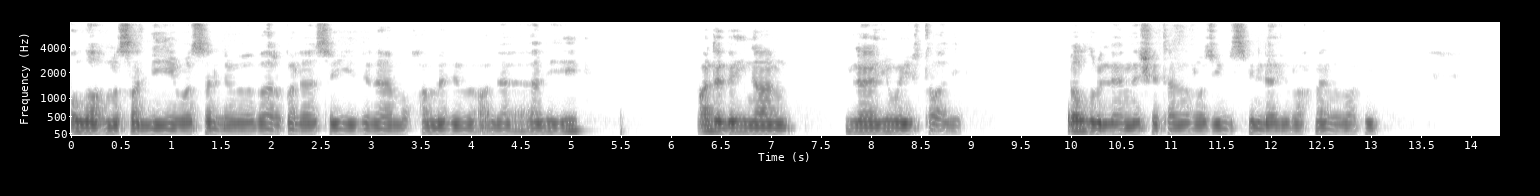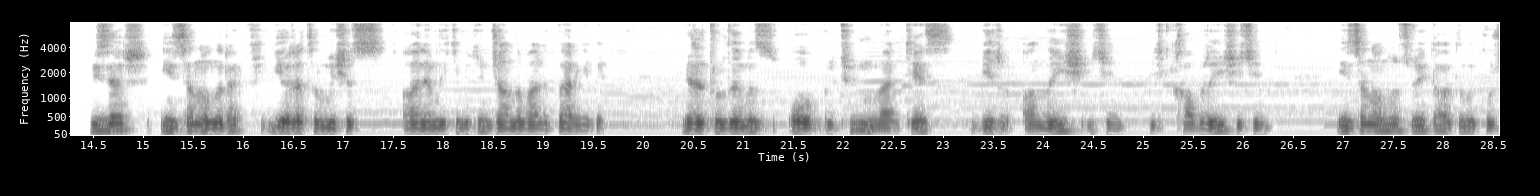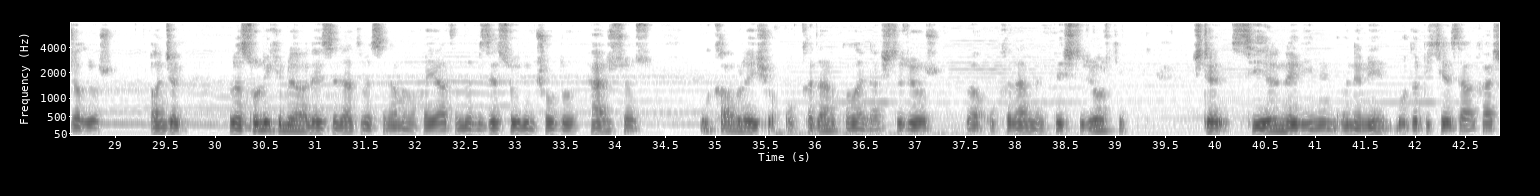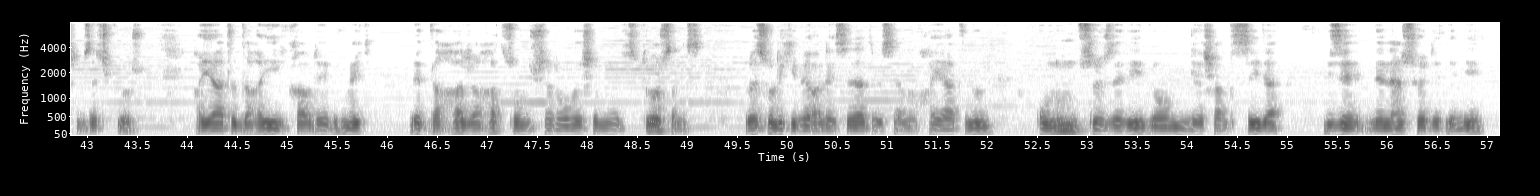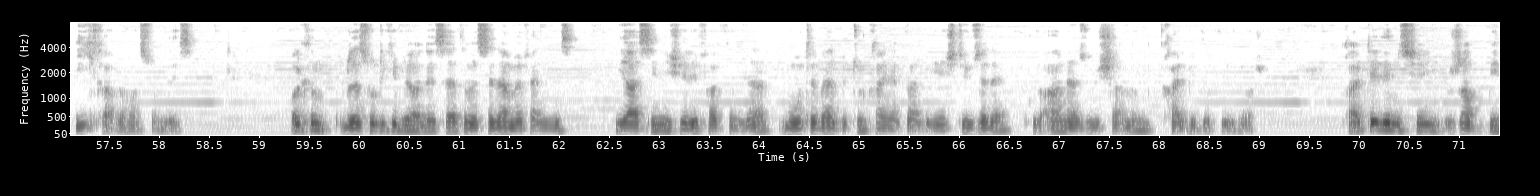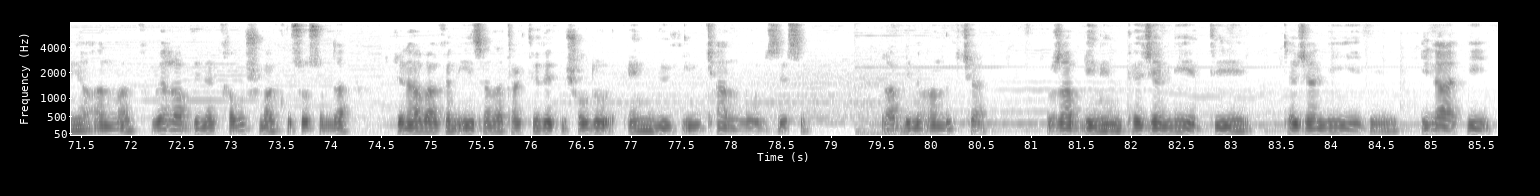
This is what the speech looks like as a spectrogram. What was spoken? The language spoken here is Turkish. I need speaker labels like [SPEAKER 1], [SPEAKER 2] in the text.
[SPEAKER 1] Allahümme salli ve sellim ve barik ala seyyidina Muhammedin ve ala alihi adede inamillahi ve iftali. Euzu billahi mineşşeytanirracim. Bismillahirrahmanirrahim. Bizler insan olarak yaratılmışız. Alemdeki bütün canlı varlıklar gibi. Yaratıldığımız o bütün merkez bir anlayış için, bir kavrayış için insan onun sürekli aklını kurcalıyor. Ancak Resul-i Kibriya aleyhissalatü vesselamın hayatında bize söylemiş olduğu her söz bu kavrayışı o kadar kolaylaştırıyor ve o kadar netleştiriyor ki işte siyer nevinin önemi burada bir kez daha karşımıza çıkıyor. Hayatı daha iyi kavrayabilmek ve daha rahat sonuçlara ulaşabilmek istiyorsanız Resul-i Kibriya aleyhissalatü vesselamın hayatının onun sözleri ve onun yaşantısıyla bize neler söylediğini iyi kavramak zorundayız. Bakın Resul-i Kibriya aleyhissalatü vesselam Efendimiz Yasin-i Şerif hakkında muteber bütün kaynaklarda geçtiği üzere Kur'an-ı Azimüşşan'ın kalbidir buyuruyor. Kalp dediğimiz şey Rabbini anmak ve Rabbine kavuşmak hususunda Cenab-ı Hakk'ın insana takdir etmiş olduğu en büyük imkan mucizesi. Rabbini andıkça Rabbinin tecelli ettiği tecelli ilahi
